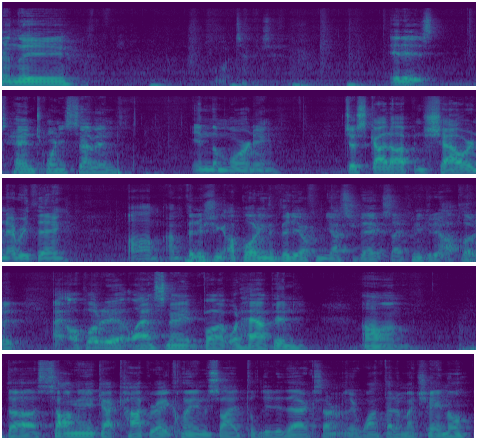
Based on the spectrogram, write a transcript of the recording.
Currently, what time is it? It is 10:27 in the morning. Just got up and showered and everything. Um, I'm finishing uploading the video from yesterday because I couldn't get it uploaded. I uploaded it last night, but what happened? Um, the song it got copyright claimed, so I deleted that because I don't really want that on my channel.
